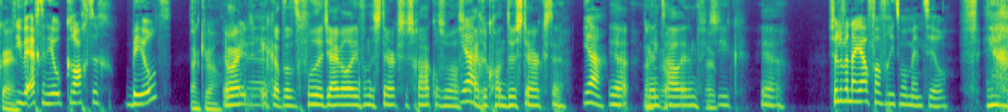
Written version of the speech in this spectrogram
ja. zien we echt een heel krachtig beeld. dankjewel. Ja, maar ik had het gevoel dat jij wel een van de sterkste schakels was. Ja. Eigenlijk gewoon de sterkste. Ja. Ja, mentaal en fysiek. Ja. Zullen we naar jouw favoriet moment, Til? Ja,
